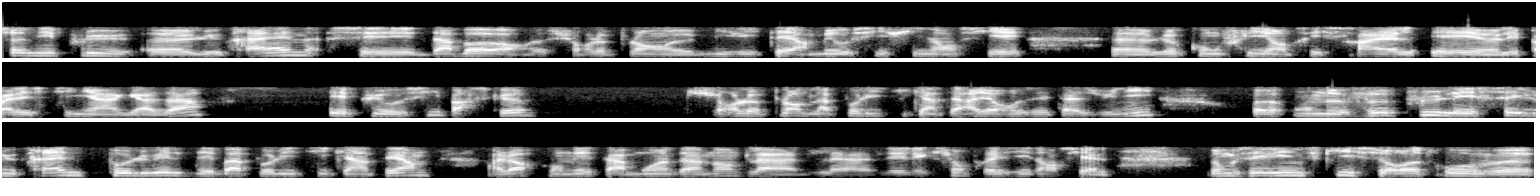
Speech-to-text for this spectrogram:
ce n'est plus euh, l'Ukraine, c'est d'abord euh, sur le plan euh, militaire mais aussi financier le conflit entre Israël et les Palestiniens à Gaza et puis aussi parce que sur le plan de la politique intérieure aux États-Unis, euh, on ne veut plus laisser l'Ukraine polluer le débat politique interne alors qu'on est à moins d'un an de l'élection présidentielle. Donc Zelensky se retrouve euh,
